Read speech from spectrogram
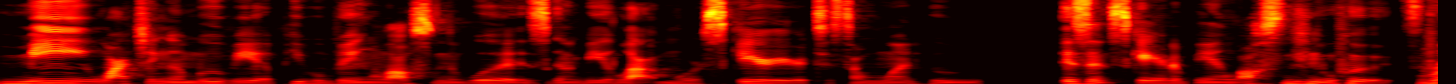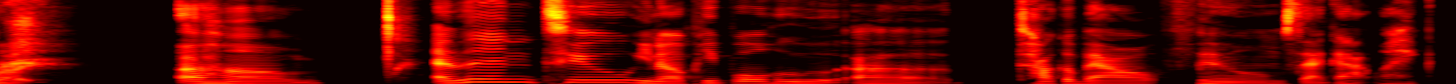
me watching a movie of people being lost in the woods is going to be a lot more scarier to someone who isn't scared of being lost in the woods. Right. Um, and then too, you know, people who uh talk about films that got like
